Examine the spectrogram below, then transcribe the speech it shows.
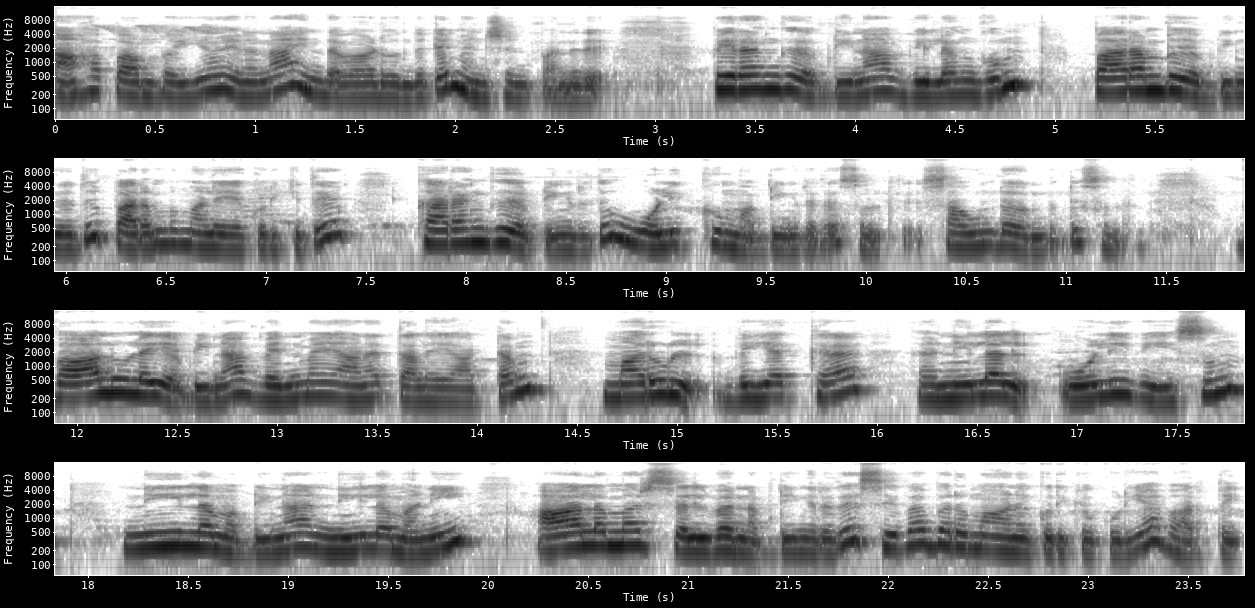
நாகப்பாம்பையும் என்னென்னா இந்த வேர்டு வந்துட்டு மென்ஷன் பண்ணுது. பிறங்கு அப்படின்னா விலங்கும். பரம்பு அப்படிங்கிறது பரம்பு மலையை குறிக்குது. கரங்கு அப்படிங்கிறது ஒலிக்கும் அப்படிங்கிறத சொல்கிறது சவுண்டை வந்துட்டு சொல்கிறது வாலுலை அப்படின்னா வெண்மையான தலையாட்டம். மருள் வியக்க நிழல் ஒளி வீசும். நீலம் அப்படின்னா நீலமணி ஆலமர் செல்வன் அப்படிங்கிறது சிவபெருமானை குறிக்கக்கூடிய வார்த்தை.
